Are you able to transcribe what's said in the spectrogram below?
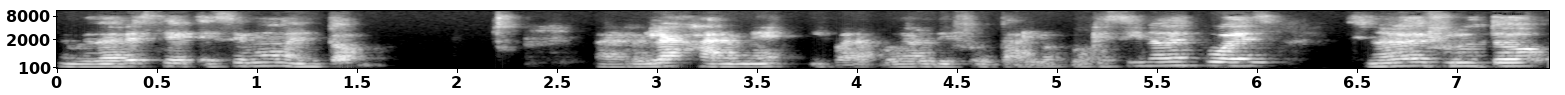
me voy a dar ese, ese momento para relajarme y para poder disfrutarlo, porque si no después Si no lo disfruto,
